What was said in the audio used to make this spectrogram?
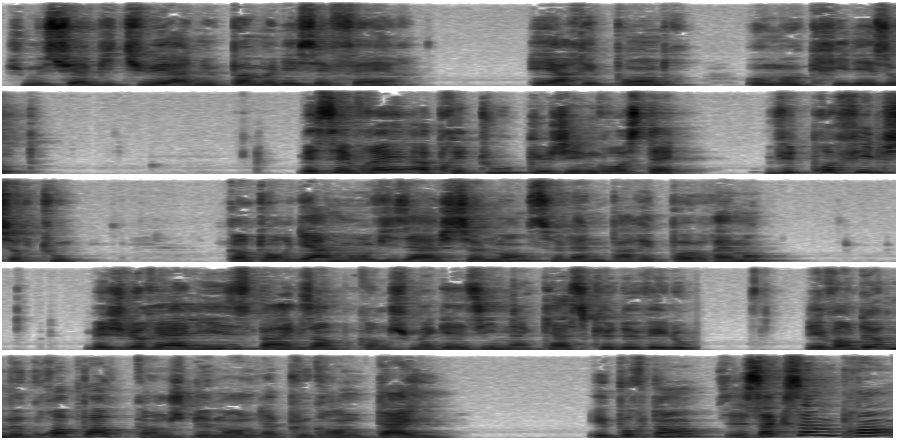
Je me suis habituée à ne pas me laisser faire et à répondre aux moqueries des autres. Mais c'est vrai, après tout, que j'ai une grosse tête, vue de profil surtout. Quand on regarde mon visage seulement, cela ne paraît pas vraiment. Mais je le réalise, par exemple, quand je magasine un casque de vélo. Les vendeurs me croient pas quand je demande la plus grande taille. Et pourtant, c'est ça que ça me prend.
